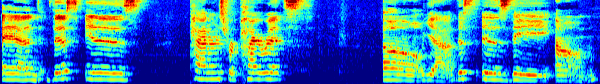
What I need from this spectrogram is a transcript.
And this is Patterns for Pirates. Oh, yeah. This is the, um,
